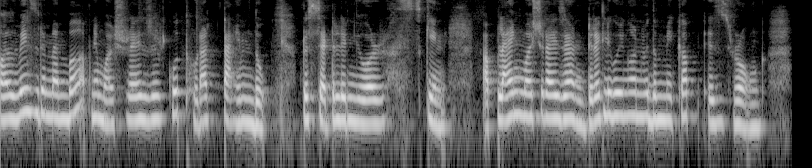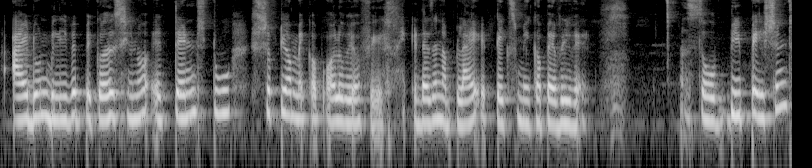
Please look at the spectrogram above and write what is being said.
always remember अपने मॉइस्चराइजर को थोड़ा टाइम दो to settle in your skin applying moisturizer and directly going on with the makeup is wrong. I don't believe it because you know it tends to shift your makeup all over your face. It doesn't apply, it takes makeup everywhere. So be patient,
